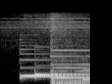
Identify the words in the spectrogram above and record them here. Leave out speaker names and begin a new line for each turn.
Música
